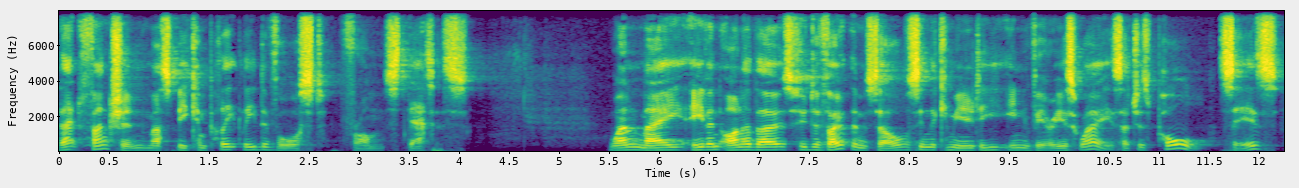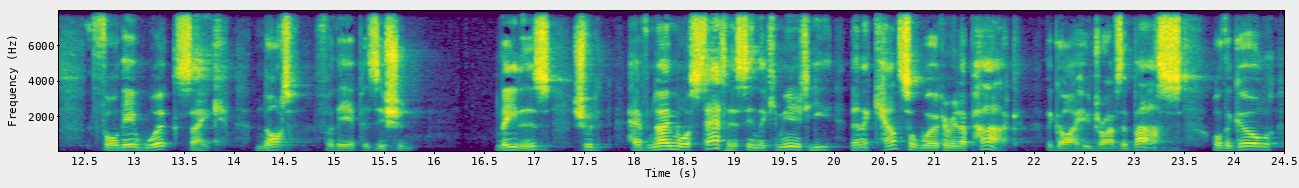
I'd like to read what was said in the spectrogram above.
that function must be completely divorced from status. One may even honour those who devote themselves in the community in various ways, such as Paul says, for their work's sake, not for their position. Leaders should have no more status in the community than a council worker in a park, the guy who drives a bus, or the girl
